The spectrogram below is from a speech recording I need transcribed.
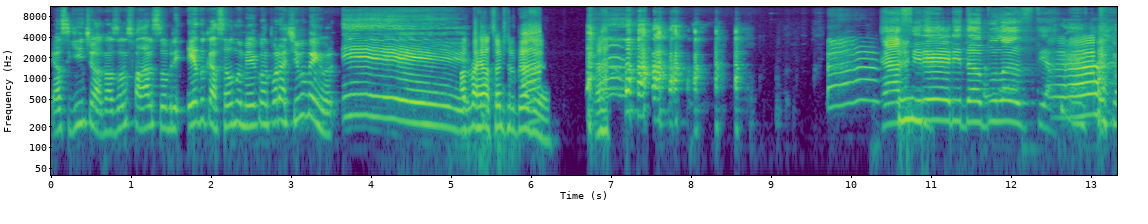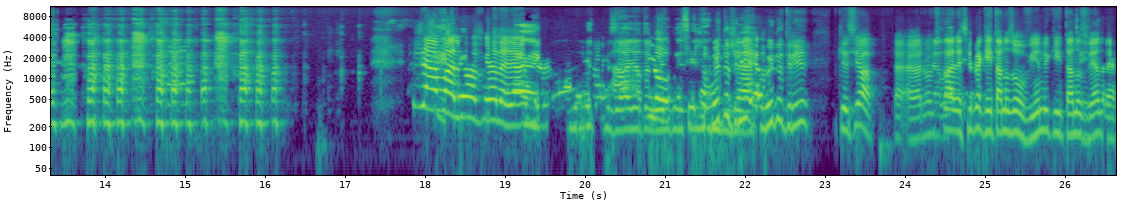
É o seguinte, ó. Nós vamos falar sobre educação no meio corporativo, Benhur. E. Faz uma reação de surpresa ah. É a sirene da ambulância. Ah. Já valeu a pena, já. É, esse episódio eu tô vendo vai ser lindo. É muito tri, é muito tri. Porque assim, ó, agora vamos esclarecer para quem tá nos ouvindo e quem tá nos sim, vendo, né?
